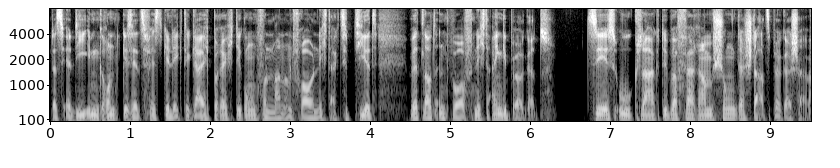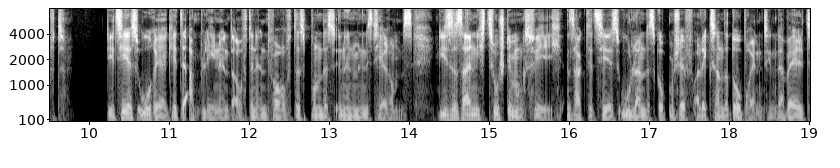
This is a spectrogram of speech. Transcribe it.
dass er die im Grundgesetz festgelegte Gleichberechtigung von Mann und Frau nicht akzeptiert, wird laut Entwurf nicht eingebürgert. CSU klagt über Verramschung der Staatsbürgerschaft. Die CSU reagierte ablehnend auf den Entwurf des Bundesinnenministeriums. Dieser sei nicht zustimmungsfähig, sagte CSU-Landesgruppenchef Alexander Dobrindt in der Welt.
